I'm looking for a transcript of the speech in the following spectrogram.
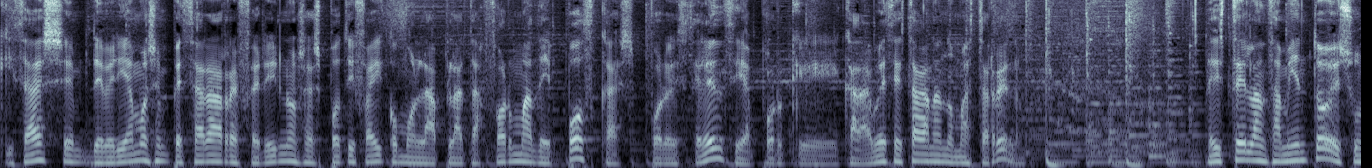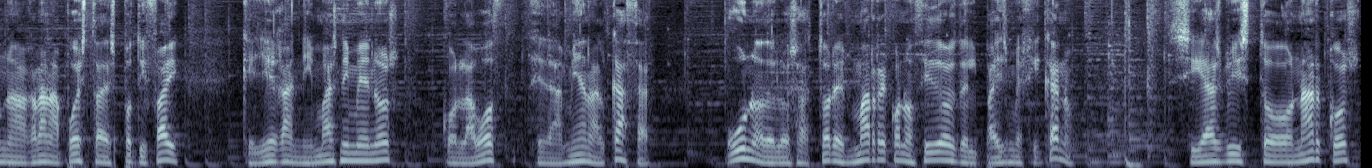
quizás em, deberíamos empezar a referirnos a Spotify como la plataforma de podcast por excelencia, porque cada vez está ganando más terreno. Este lanzamiento es una gran apuesta de Spotify, que llega ni más ni menos con la voz de Damián Alcázar, uno de los actores más reconocidos del país mexicano. Si has visto Narcos,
